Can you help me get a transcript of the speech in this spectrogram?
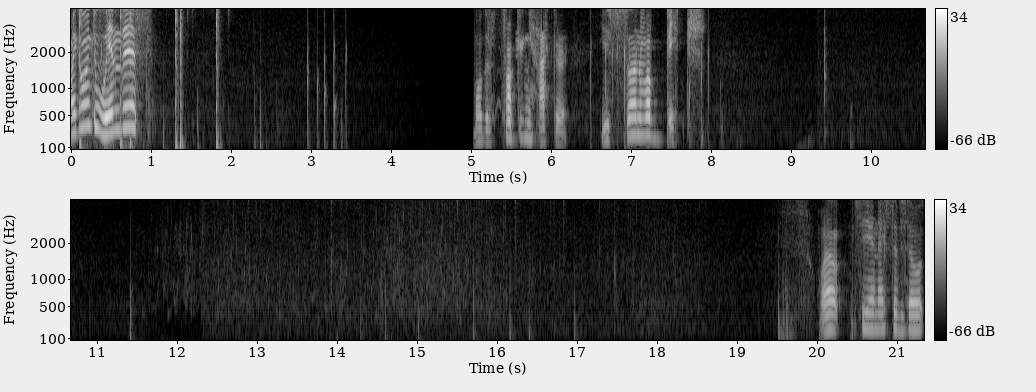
Am I going to win this? Motherfucking hacker. You son of a bitch. Well, see you next episode.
